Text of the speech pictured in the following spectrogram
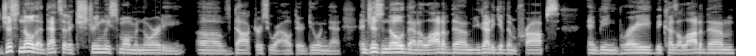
just know that that's an extremely small minority of doctors who are out there doing that. And just know that a lot of them, you got to give them props and being brave because a lot of them,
